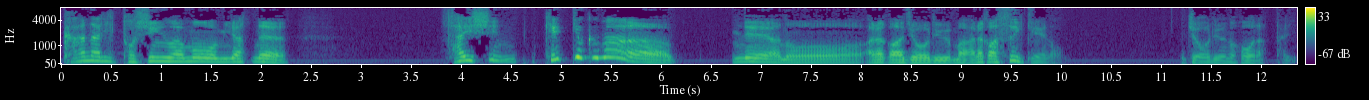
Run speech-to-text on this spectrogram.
かなり都心はもう皆ね、最新、結局まあ、ねえ、あの、荒川上流、まあ荒川水系の上流の方だったり、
